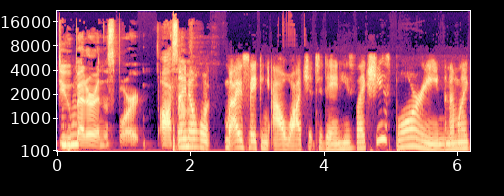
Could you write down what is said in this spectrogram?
do Mhm. better in the sport." Awesome. I know I was making Al watch it today, and he's like, "She's boring," and I'm like,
